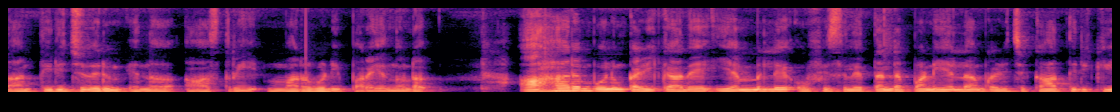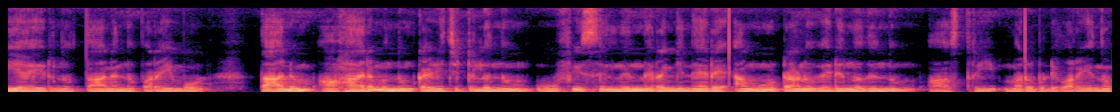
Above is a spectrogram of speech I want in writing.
താൻ തിരിച്ചു വരും എന്ന് ആ സ്ത്രീ മറുപടി പറയുന്നുണ്ട്. ആഹാരം പോലും കഴിക്കാതെ എം എൽ എ ഓഫീസിലെ തന്റെ പണിയെല്ലാം കഴിച്ച് കാത്തിരിക്കുകയായിരുന്നു താനെന്ന് പറയുമ്പോൾ. താനും ആഹാരമൊന്നും കഴിച്ചിട്ടില്ലെന്നും ഓഫീസിൽ നിന്നിറങ്ങി നേരെ അങ്ങോട്ടാണ് വരുന്നതെന്നും ആ സ്ത്രീ മറുപടി പറയുന്നു.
